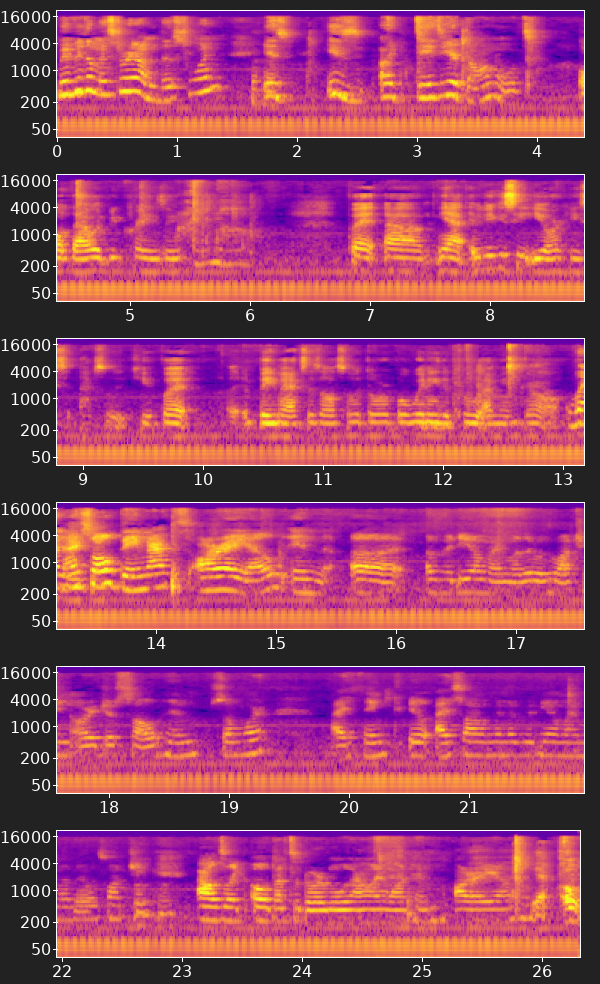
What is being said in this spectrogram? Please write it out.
Maybe the mystery on this one Mhm. is is like Daisy or Donald. Oh, that would be crazy. I know. But um, yeah, if you can see Eeyore, he's absolutely cute. But uh, Baymax is also adorable. Winnie the Pooh. I mean, they're all. When I amazing. saw Baymax RAL in uh, a video my mother was watching, or just saw him somewhere. I think it, I saw him in a video my mother was watching. Mhm. I was like, oh, that's adorable. Now I want him RAL. Yeah. Oh,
